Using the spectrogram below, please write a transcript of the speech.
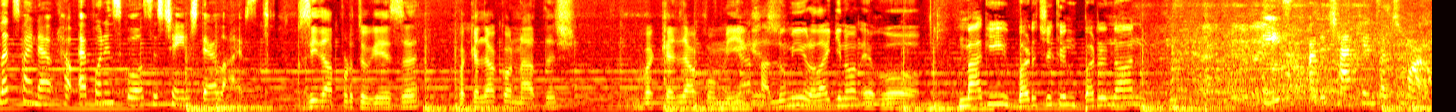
Let's find out how F1 in Schools has changed their lives. Cozido à portuguesa, bacalhau com natas, bacalhau com migas. Halloumi Rodaginon Ego. Maggi, butter chicken, butter naan. These are the champions of tomorrow.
